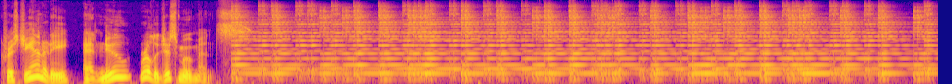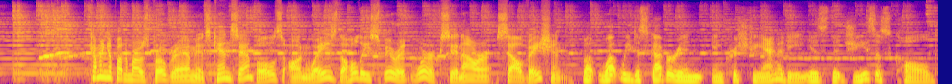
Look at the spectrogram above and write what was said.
Christianity and New Religious Movements. Coming up on tomorrow's program, it's Ken Samples on ways the Holy Spirit works in our salvation. But what we discover in, in Christianity is that Jesus called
